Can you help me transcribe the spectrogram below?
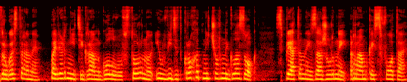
другой стороны, поверни Тигран голову в сторону и увидит крохотный черный глазок, спрятанный за ажурной рамкой с фото.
